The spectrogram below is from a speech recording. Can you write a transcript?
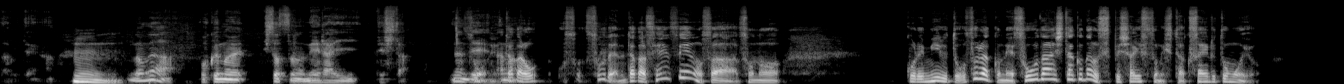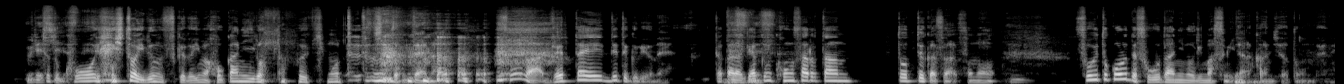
だ、みたいうん。なのが、僕の一つの狙いでした。なんで、ね。だから、そそうだよね。だから先生のさ、その、これ見るとおそらくね、相談したくなるスペシャリストの人たくさんいると思うよ。嬉しいです、ちょっとこういう人いるんですけど、今他にいろんな武器持っててちょっとみたいな。そういうのは絶対出てくるよね。だから逆にコンサルタントっていうかさ、その、そういうところで相談に乗りますみたいな感じだと思うんだよね。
